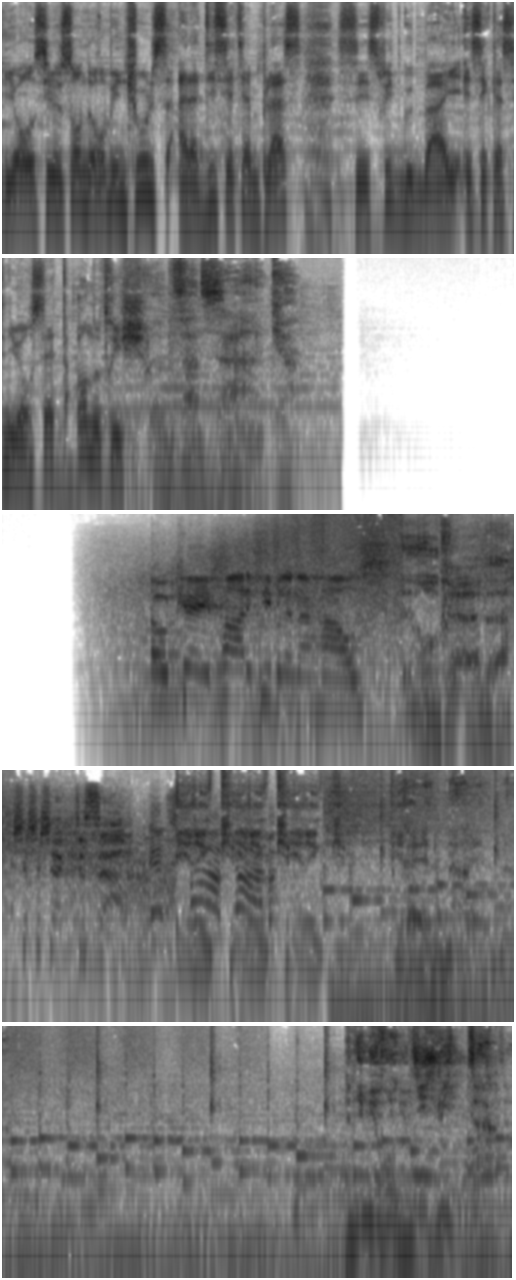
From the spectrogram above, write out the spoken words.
Il y aura aussi le son de Robin Schulz à la 17e place. C'est Sweet Goodbye et c'est classé numéro 7 en Autriche. Club 25. Okay, party people in the house. Euroclub. Check this out. It's Eric. Eric, Eric, Pirenne. Numéro 18.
